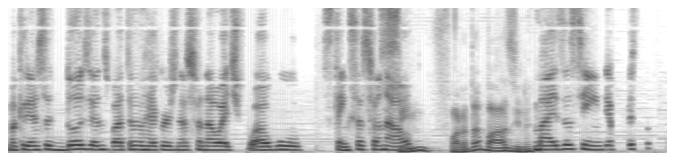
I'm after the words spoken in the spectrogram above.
uma criança de 12 anos bater um recorde nacional é, tipo, algo sensacional. Sim, fora da base, né? Mas, assim, depois que eu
